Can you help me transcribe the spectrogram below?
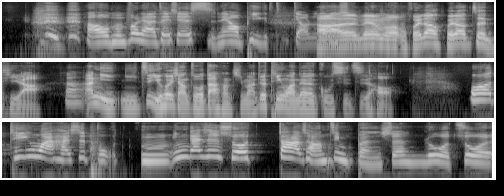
好，我们不聊这些屎尿屁屌的东西。啊，没有没有，回到回到正题啦。嗯、啊你，你你自己会想做大肠镜吗？就听完那个故事之后，我听完还是不，嗯，应该是说大肠镜本身，如果做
